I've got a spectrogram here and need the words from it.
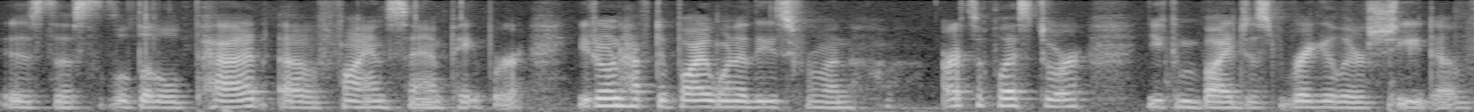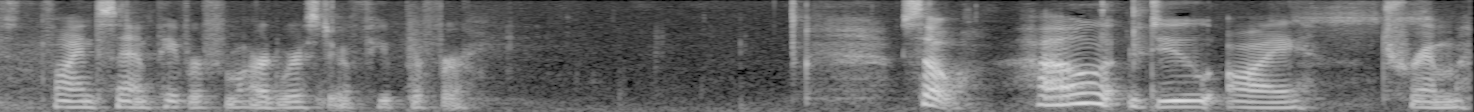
is this little pad of fine sandpaper. You don't have to buy one of these from an art supply store. You can buy just regular sheet of fine sandpaper from a hardware store if you prefer. So how do I trim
